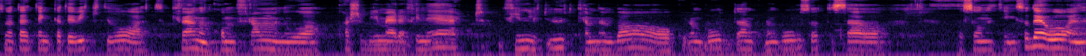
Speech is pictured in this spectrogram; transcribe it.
Sånn at jeg tenker at det er viktig òg at kvenene kommer fram med noe kanskje blir mer definert. Finne litt ut hvem de var, og hvor de bodde, hvor de bosatte seg. og, og sånne ting. Så det er òg en,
